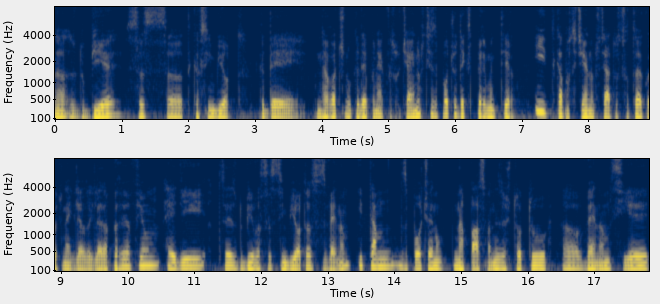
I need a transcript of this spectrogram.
а, здобие с а, такъв симбиот. Къде е нарочно, къде е по някаква случайност и започва да експериментира. И така по сечение на обстоятелствата, който не е гледал да гледа първия филм, Еди се здобива с симбиота, с Веном и там започва едно напасване, защото а, Веном си е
